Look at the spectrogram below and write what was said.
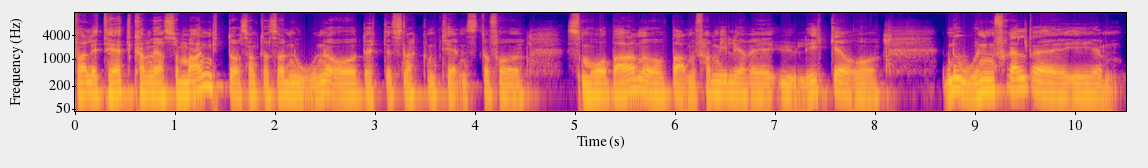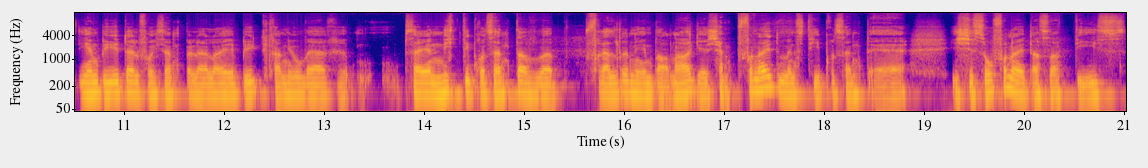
kvalitet kan være så mangt. Og, altså, noen, og dette snakk om tjenester for små barn og barnefamilier er ulike. og noen foreldre i, i en bydel for eksempel, eller i bygd kan jo være si 90% av foreldrene i en barnehage er kjempefornøyde, mens 10% er ikke så fornøyd. Altså at deres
